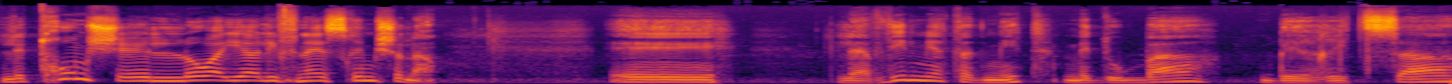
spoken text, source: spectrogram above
לתחום שלא היה לפני עשרים שנה. אה, להבדיל מהתדמית, מדובר בריצה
